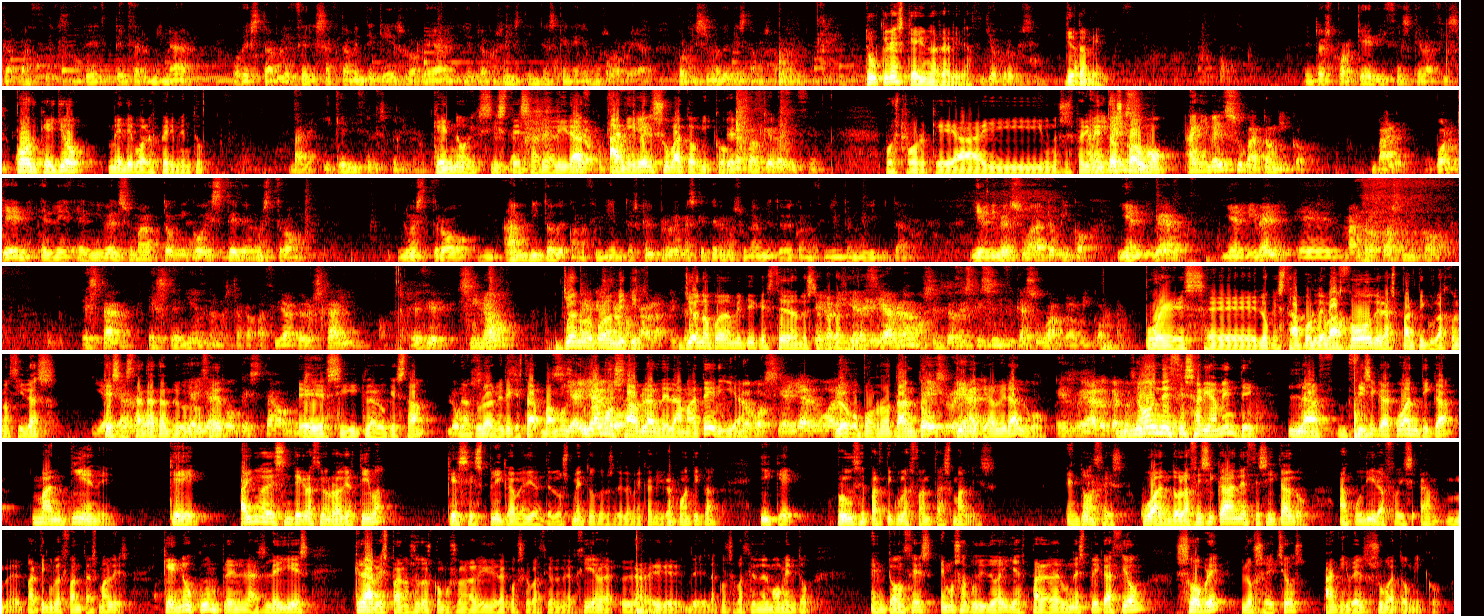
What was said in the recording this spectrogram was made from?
Capaces de determinar o de establecer exactamente qué es lo real y otra cosa distinta es que neguemos lo real, porque si no, ¿de qué estamos hablando? ¿Tú crees que hay una realidad? Yo creo que sí. Yo también. Entonces, ¿por qué dices que la física... Porque yo me debo al experimento. Vale, ¿y qué dice el experimento? Que no existe esa realidad a nivel subatómico. ¿Pero por qué lo dice? Pues porque hay unos experimentos como... a nivel subatómico, vale, porque el, el, nivel subatómico excede nuestro, nuestro ámbito de conocimiento. Es que el problema es que tenemos un ámbito de conocimiento muy limitado. Y el nivel subatómico y el nivel, y el nivel eh, macrocósmico están excediendo nuestra capacidad, pero está ahí. Es decir, si no... Yo no lo puedo admitir. Yo no puedo admitir que exceda nuestra capacidad. ¿De qué hablamos? Entonces, ¿qué significa subatómico? Pues eh, lo que está por debajo de las partículas conocidas que se está tratando de conocer. ¿y hay algo que está o no eh, sí, claro que está. Naturalmente que está. Vamos, si vamos a hablar de la materia. Luego, si hay algo Luego, por lo tanto, tiene que haber algo. Es real otra cosa No necesariamente. La física cuántica mantiene que hay una desintegración radiactiva que se explica mediante los métodos de la mecánica cuántica y que produce partículas fantasmales. Entonces, cuando la física ha necesitado acudir a, mm, partículas fantasmales que no cumplen las leyes claves para nosotros, como son la ley de la conservación de energía, la, ley de, de, la conservación del momento, entonces hemos acudido a ellas para dar una explicación sobre los hechos a nivel subatómico.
